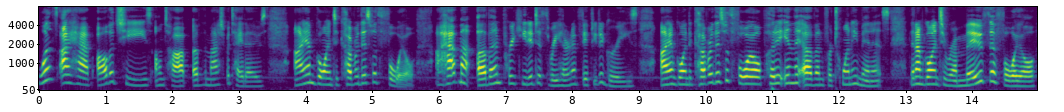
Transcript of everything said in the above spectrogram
Once I have all the cheese on top of the mashed potatoes, I am going to cover this with foil. I have my oven preheated to 350 degrees. I am going to cover this with foil, put it in the oven for 20 minutes. Then I'm going to remove the foil.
